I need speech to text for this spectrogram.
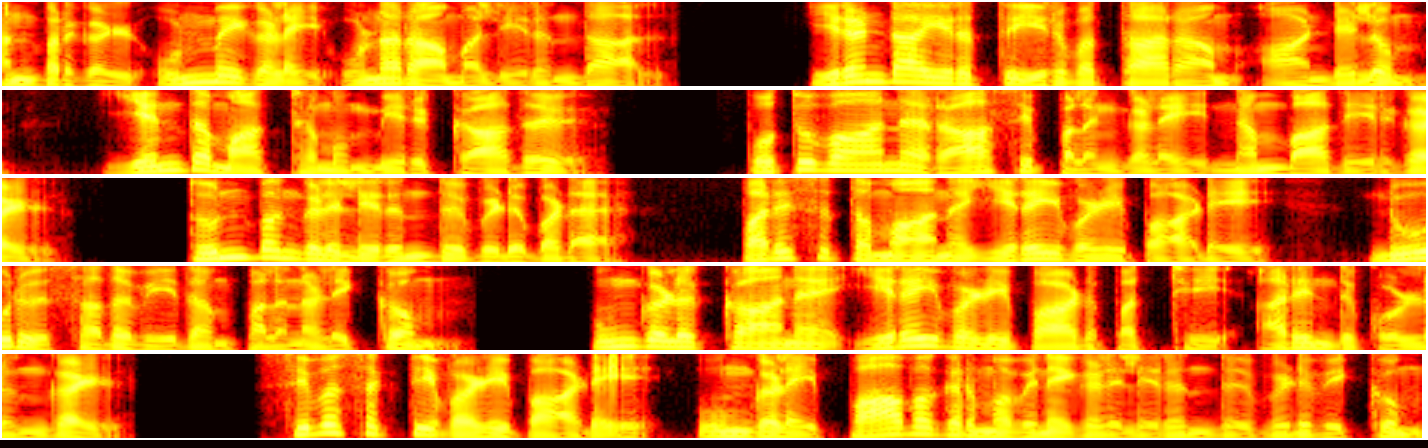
அன்பர்கள் உண்மைகளை உணராமல் இருந்தால் இரண்டாயிரத்து இருபத்தாறாம் ஆண்டிலும் எந்த மாற்றமும் இருக்காது. பொதுவான ராசி பலன்களை நம்பாதீர்கள். துன்பங்களிலிருந்து விடுபட பரிசுத்தமான இறை வழிபாடே நூறு சதவீதம் பலனளிக்கும். உங்களுக்கான இறை வழிபாடு பற்றி அறிந்து கொள்ளுங்கள். சிவசக்தி வழிபாடே உங்களை பாவகர்ம வினைகளிலிருந்து விடுவிக்கும்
